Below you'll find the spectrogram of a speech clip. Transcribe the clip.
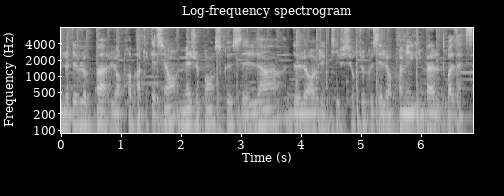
ne développe pas leur propre application, mais je pense que c'est l'un de leurs objectifs, surtout que c'est leur premier gimbal 3 axes.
